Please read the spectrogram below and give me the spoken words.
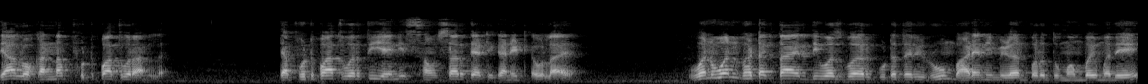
त्या लोकांना फुटपाथवर आणलं. त्या फुटपाथवरती यांनी संसार त्या ठिकाणी ठेवलाय. वनवन भटकतायत दिवसभर कुठंतरी रूम भाड्याने मिळन परंतु मुंबईमध्ये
